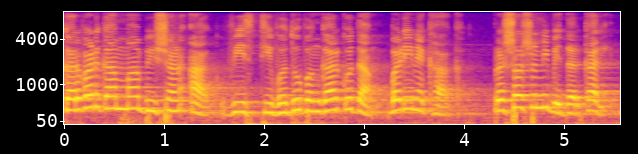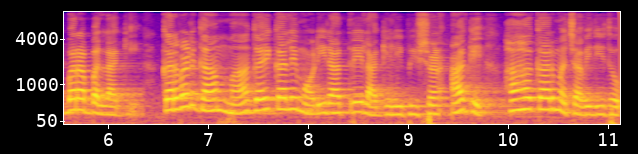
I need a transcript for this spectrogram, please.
કરવડ ગામમાં ભીષણ આગ વીસથી વધુ ભંગાર ગોદામ બળીને ખાખ. પ્રશાસનની બેદરકારી બરાબર લાગી. કરવડ ગામમાં ગઈકાલે મોડી રાત્રે લાગેલી ભીષણ આગે હાહાકાર મચાવી દીધો.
